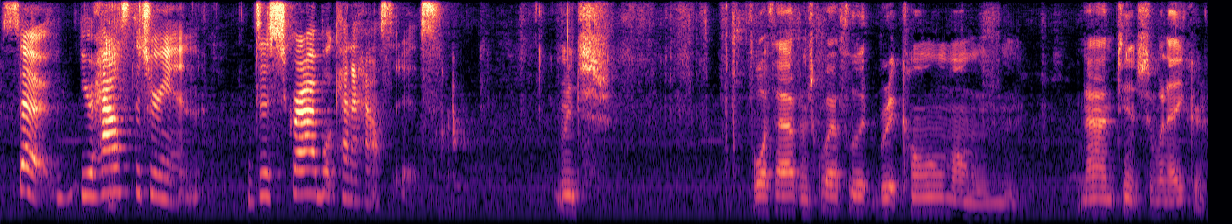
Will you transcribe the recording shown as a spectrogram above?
So your house that you're in, describe what kind of house it is. It's 4,000 square foot brick home on nine tenths of an acre.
